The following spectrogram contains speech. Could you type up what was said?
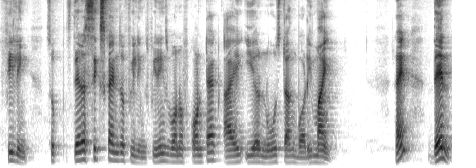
feeling. So, there are six kinds of feelings. Feelings born of contact, eye, ear, nose, tongue, body, mind. Right? Then,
